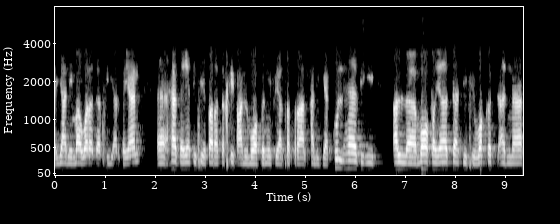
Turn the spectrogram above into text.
يعني ما ورد في البيان. هذا يأتي في إطار التخفيف عن المواطنين في الفترة الحالية. كل هذه المعطيات تأتي في وقت أن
